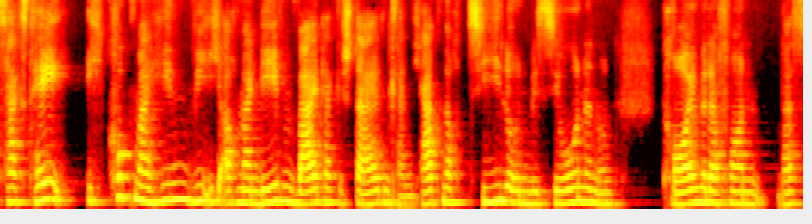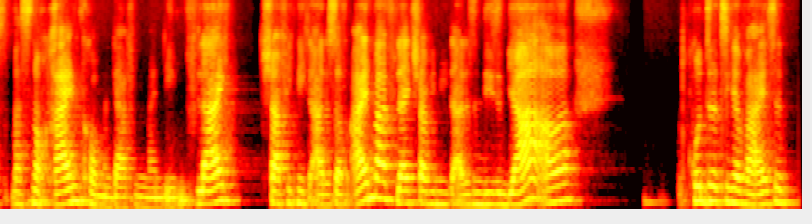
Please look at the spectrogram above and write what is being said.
sagst, hey, ich gucke mal hin, wie ich auch mein Leben weiter gestalten kann. Ich habe noch Ziele und Missionen und Träume davon, was, was noch reinkommen darf in mein Leben. Vielleicht schaffe ich nicht alles auf einmal, vielleicht schaffe ich nicht alles in diesem Jahr, aber grundsätzlicherweise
